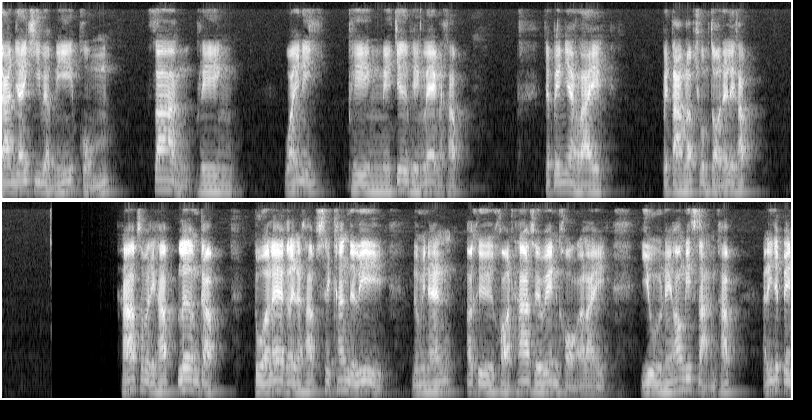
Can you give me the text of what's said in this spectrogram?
การย้ายคีย์แบบนี้ผม สร้างเพลงไว้ในเพลงเมเจอร์เพลงแรกนะครับ จะเป็นอย่างไรไปตามรับชมต่อได้เลยครับ ครับ สวัสดีครับ เริ่มกับตัวแรกเลยนะครับ secondary dominant ก็คือคอร์ด5 7 ของอะไร อยู่ในห้องที่ 3 ครับ อันนี้จะเป็น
